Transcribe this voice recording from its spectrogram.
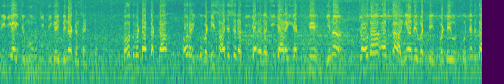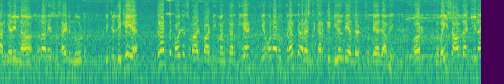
ਪੀਜੀਆਈ ਚ ਮੂਵ ਕੀਤੀ ਗਈ ਬਿਨਾ ਕੰਸੈਂਟ ਤੋਂ। ਬਹੁਤ ਵੱਡਾ ਧੱਕਾ ਔਰ ਇੱਕ ਵੱਡੀ ਸਾਜ਼ਿਸ਼ ਰਚੀ ਜਾ ਰਚੀ ਜਾ ਰਹੀ ਹੈ, ਕਿਉਂਕਿ ਜਿਨ੍ਹਾਂ 14 ਅਧਿਕਾਰੀਆਂ ਦੇ ਵੱਡੇ ਵੱਡੇ ਉੱਚ ਅਧਿਕਾਰੀਆਂ ਦੇ ਨਾਂ ਉਹਨਾਂ ਨੇ ਸੁਸਾਈਡ ਨੋਟ ਵਿੱਚ ਲਿਖੇ ਹੈ। ਤੁਰੰਤ ਬਹੁਜਨ ਸਮਾਜ ਪਾਰਟੀ ਮੰਗ ਕਰਦੀ ਹੈ ਕਿ ਉਹਨਾਂ ਨੂੰ ਤੁਰੰਤ ਅਰੈਸਟ ਕਰਕੇ ਜੇਲ੍ਹ ਦੇ ਅੰਦਰ ਸੁੱਟਿਆ ਜਾਵੇ। ਔਰ ਗਵਈ ਸਾਹਿਬ ਦਾ ਜਿਹੜਾ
